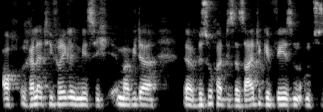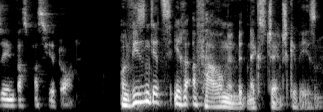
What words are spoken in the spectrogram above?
auch relativ regelmäßig immer wieder äh, Besucher dieser Seite gewesen, um zu sehen, was passiert dort. Und wie sind jetzt Ihre Erfahrungen mit Nextchange gewesen?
